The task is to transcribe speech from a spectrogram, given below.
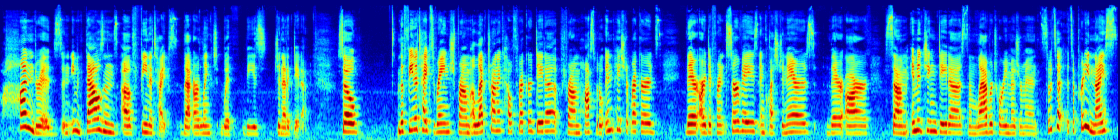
hundreds and even thousands of phenotypes that are linked with these genetic data. So the phenotypes range from electronic health record data from hospital inpatient records. There are different surveys and questionnaires. There are some imaging data, some laboratory measurements. So it's a it's a pretty nice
